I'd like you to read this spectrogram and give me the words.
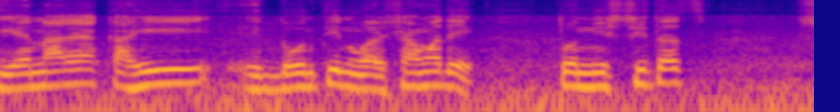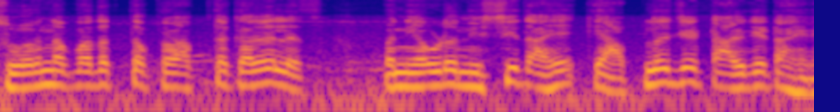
येणाऱ्या काही दोन तीन वर्षामध्ये तो निश्चितच सुवर्णपदक तर प्राप्त करेलच. पण एवढं निश्चित आहे की आपलं जे टार्गेट आहे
